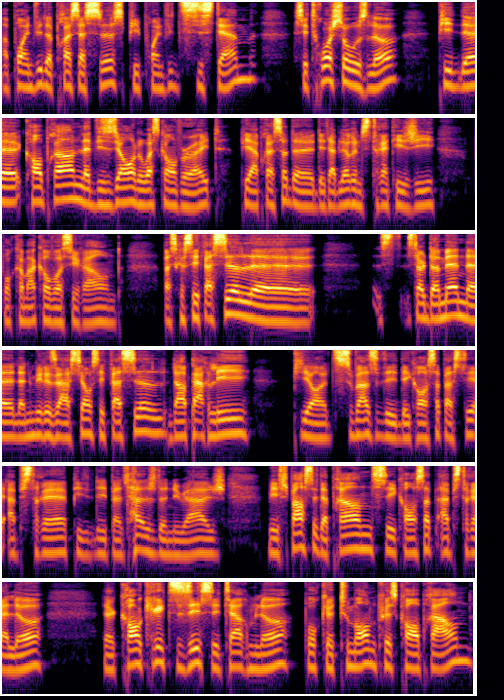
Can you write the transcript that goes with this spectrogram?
en point de vue de processus, puis point de vue de système. Ces trois choses-là, puis de comprendre la vision de où est-ce qu'on veut être, puis après ça, d'établir une stratégie pour comment on va s'y rendre. Parce que c'est facile, euh, c'est un domaine, euh, la numérisation, c'est facile d'en parler, puis souvent, c'est des, concepts assez abstraits, puis des pelletages de nuages. Mais je pense que c'est de prendre ces concepts abstraits-là, de concrétiser ces termes-là pour que tout le monde puisse comprendre,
